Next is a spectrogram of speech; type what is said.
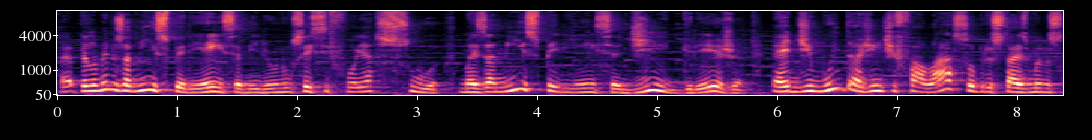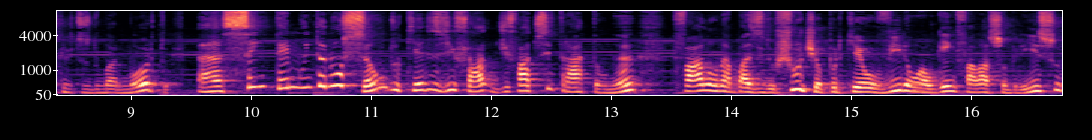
é, pelo menos a minha experiência, Milho, eu não sei se foi a sua, mas a minha experiência de igreja é de muita gente gente falar sobre os tais manuscritos do Mar Morto uh, sem ter muita noção do que eles de, de, fato se tratam, né? Falam na base do chute porque ouviram alguém falar sobre isso,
